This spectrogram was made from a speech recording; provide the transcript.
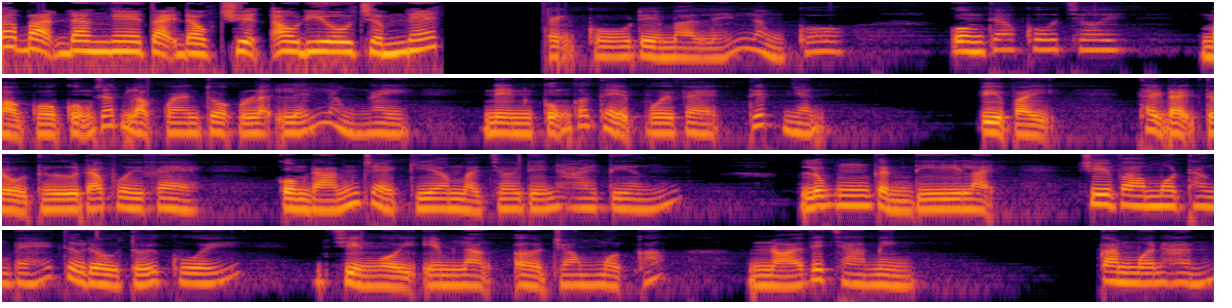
Các bạn đang nghe tại đọc truyện audio.net Cạnh cô để mà lấy lòng cô, cùng theo cô chơi, mà cô cũng rất là quen thuộc loại lấy lòng này, nên cũng có thể vui vẻ tiếp nhận. Vì vậy, Thạch Đại Tiểu Thư đã vui vẻ, cùng đám trẻ kia mà chơi đến 2 tiếng. Lúc cần đi lại, chỉ vào một thằng bé từ đầu tới cuối, chỉ ngồi im lặng ở trong một góc, nói với cha mình. Con muốn hắn.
